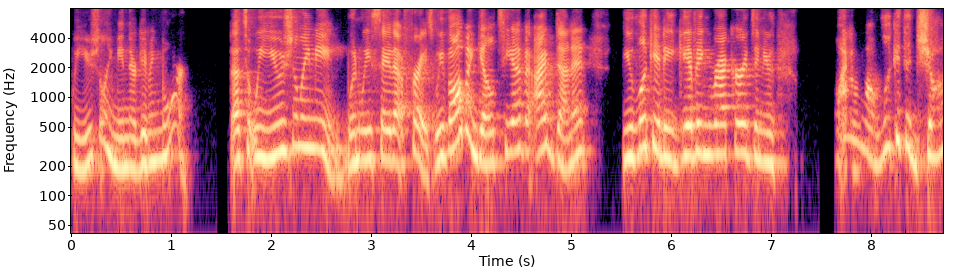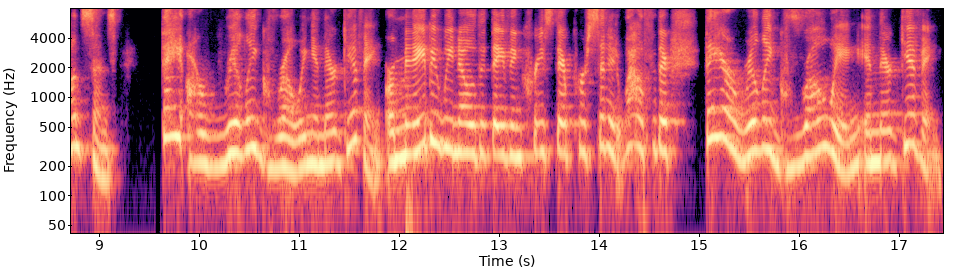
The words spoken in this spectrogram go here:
We usually mean they're giving more. That's what we usually mean when we say that phrase. We've all been guilty of it. I've done it. You look at a giving records and you're, wow, mm. look at the Johnsons. They are really growing in their giving. Or maybe we know that they've increased their percentage. Wow, for their they are really growing in their giving.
